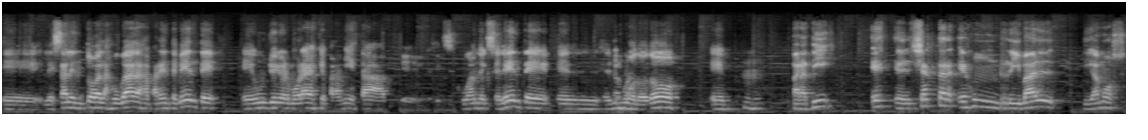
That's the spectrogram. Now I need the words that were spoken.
eh, le salen todas las jugadas aparentemente, eh, un Junior Morales que para mí está jugando excelente, el, mismo Dodó. Para ti, el Shakhtar es un rival, digamos,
